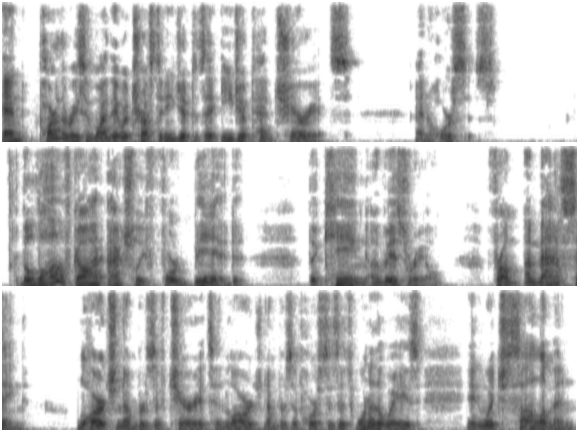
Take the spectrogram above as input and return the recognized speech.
And part of the reason why they would trust in Egypt is that Egypt had chariots and horses. The law of God actually forbid the king of Israel from amassing large numbers of chariots and large numbers of horses. It's one of the ways in which Solomon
